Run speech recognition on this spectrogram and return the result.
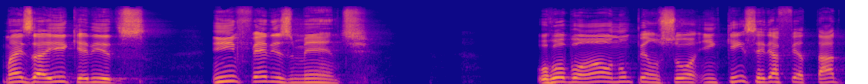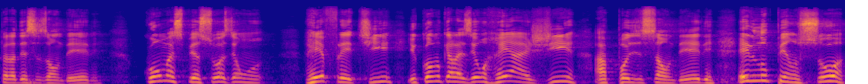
Mas aí, queridos, infelizmente, o Roboão não pensou em quem seria afetado pela decisão dele, como as pessoas iam refletir e como que elas iam reagir à posição dele. Ele não pensou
